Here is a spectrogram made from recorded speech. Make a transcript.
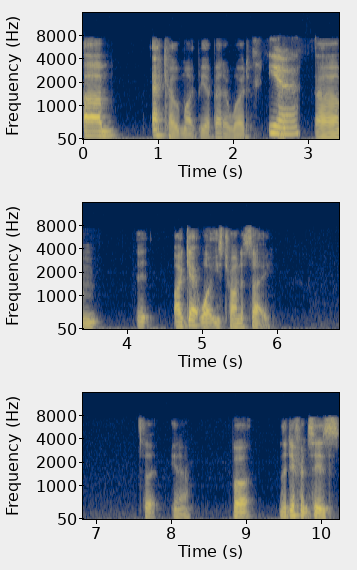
Um, echo might be a better word. Yeah. Um, it, I get what he's trying to say. That you know, but the difference is,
